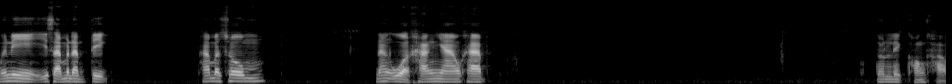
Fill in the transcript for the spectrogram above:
มื่อนี้อีสานมาดามติกพามาชมนางอัวค้างยาวครับ ต้นเล็กของเขา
